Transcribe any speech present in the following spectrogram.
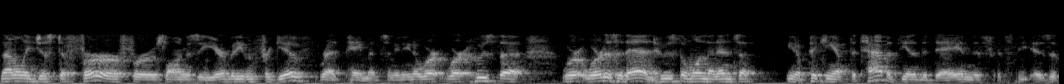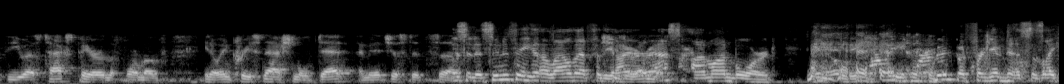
not only just defer for as long as a year, but even forgive rent payments. I mean, you know, where, where who's the where, where does it end? Who's the one that ends up you know picking up the tab at the end of the day? And if it's the is it the U.S. taxpayer in the form of you know increased national debt? I mean, it just it's uh, listen. As soon as they allow that for the IRS, I'm on board. You know, but forgiveness is like,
